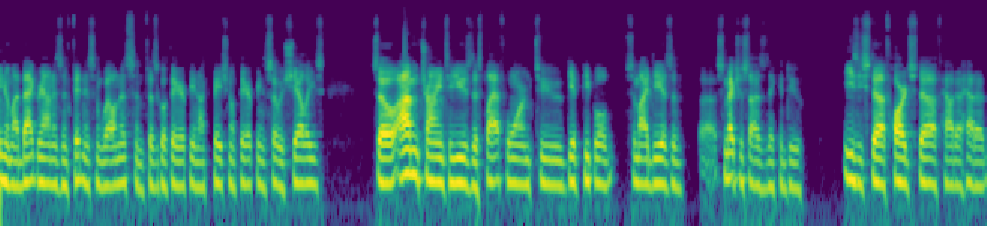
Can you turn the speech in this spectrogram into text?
you know, my background is in fitness and wellness and physical therapy and occupational therapy, and so is Shelly's. So I'm trying to use this platform to give people some ideas of uh, some exercises they can do, easy stuff, hard stuff, how to how to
